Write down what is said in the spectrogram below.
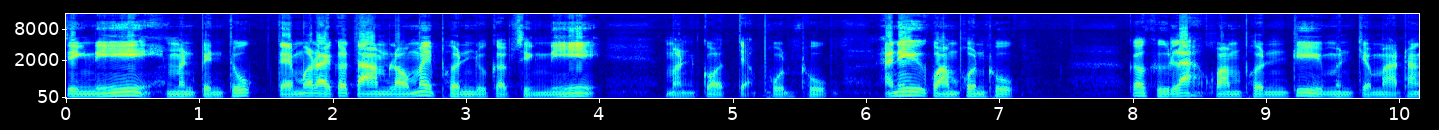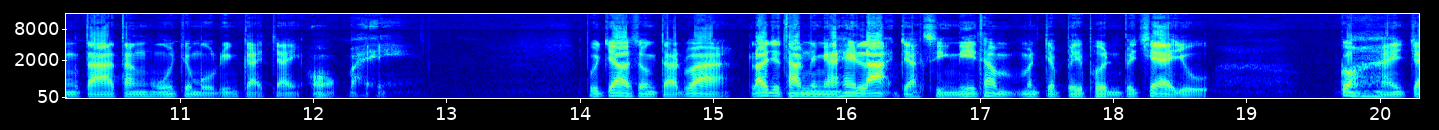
สิ่งนี้มันเป็นทุกข์แต่เมื่อไรก็ตามเราไม่เพลินอยู่กับสิ่งนี้ มันก็จะพ้นทุกข์อันนี้คือความพ้นทุกข์ก็คือละความเพลินที่มันจะมาทางตาทางหูจมูกลิ้นกายใจออกไป พระเจ้าทรงตรัสว่า เราจะทำยังไงให้ละจากสิ่งนี้ถ้ามันจะไปเพลินไปแช่อยู่ ก็หายใจ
